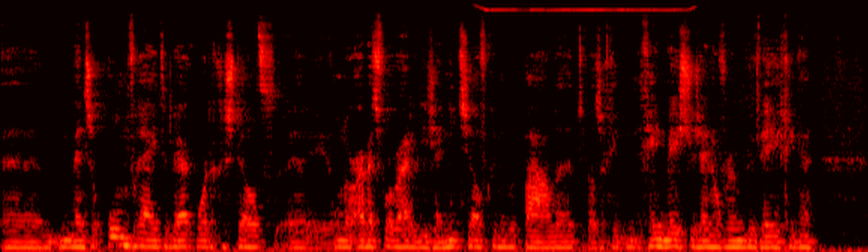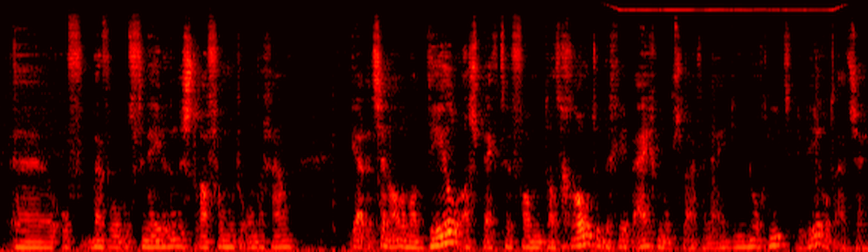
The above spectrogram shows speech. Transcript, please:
eh, mensen onvrij te werk worden gesteld eh, onder arbeidsvoorwaarden die zij niet zelf kunnen bepalen, terwijl ze geen, geen meester zijn over hun bewegingen eh, of bijvoorbeeld vernederende straffen moeten ondergaan. Ja, dat zijn allemaal deelaspecten van dat grote begrip eigendomsslavernij die nog niet de wereld uit zijn.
